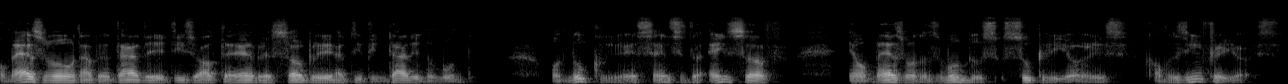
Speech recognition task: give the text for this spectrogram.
O mesmo, na verdade, diz o Alter sobre a divindade do mundo. O núcleo a essência do Ensof é o mesmo nos mundos superiores como nos inferiores.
